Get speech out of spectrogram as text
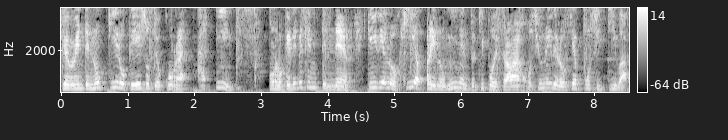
Y obviamente no quiero que eso te ocurra a ti. Por lo que debes entender qué ideología predomina en tu equipo de trabajo, si una ideología positiva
